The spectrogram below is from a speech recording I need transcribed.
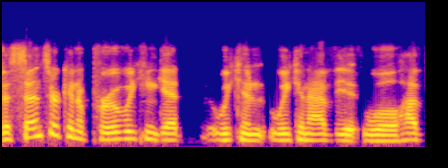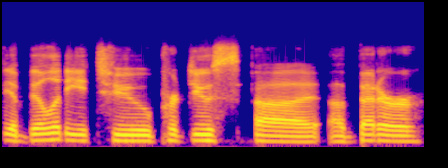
the sensor can approve we can get we can we can have the we'll have the ability to produce uh, a better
